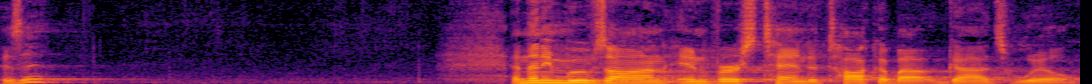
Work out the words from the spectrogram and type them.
Is it? And then he moves on in verse 10 to talk about God's will.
